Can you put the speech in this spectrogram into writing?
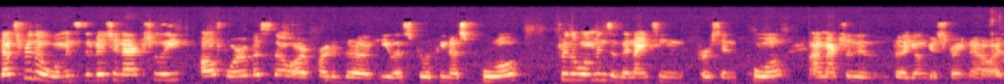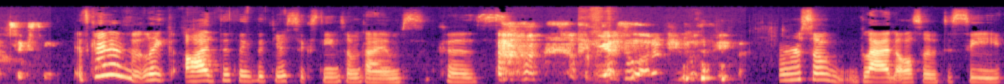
That's for the women's division, actually. All four of us, though, are part of the Gilas Pilipinas pool for the women's of the 19 person pool. I'm actually the youngest right now at 16. It's kind of like odd to think that you're 16 sometimes because yes, a lot of people say that. we're so glad also to see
